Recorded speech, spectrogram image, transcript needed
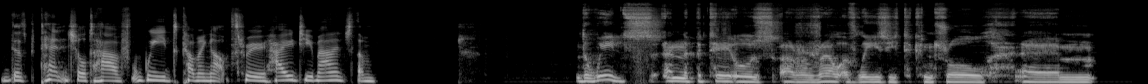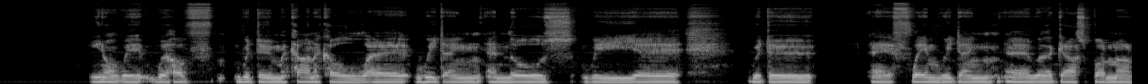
there's potential to have weeds coming up through. How do you manage them? The weeds in the potatoes are relatively easy to control. Um, you know, we, we have we do mechanical uh, weeding in those. We uh, we do uh, flame weeding uh, with a gas burner.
